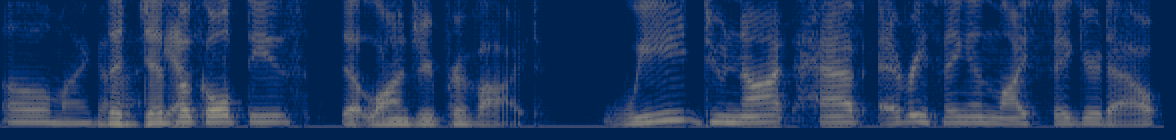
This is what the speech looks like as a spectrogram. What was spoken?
Oh my god. the yes. difficulties that laundry provide. We do not have everything in life figured out,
